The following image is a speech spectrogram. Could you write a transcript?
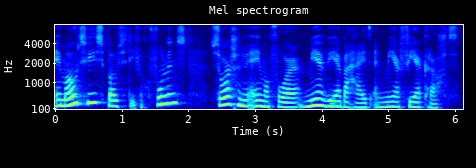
emoties, positieve gevoelens zorgen nu eenmaal voor meer weerbaarheid en meer veerkracht.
